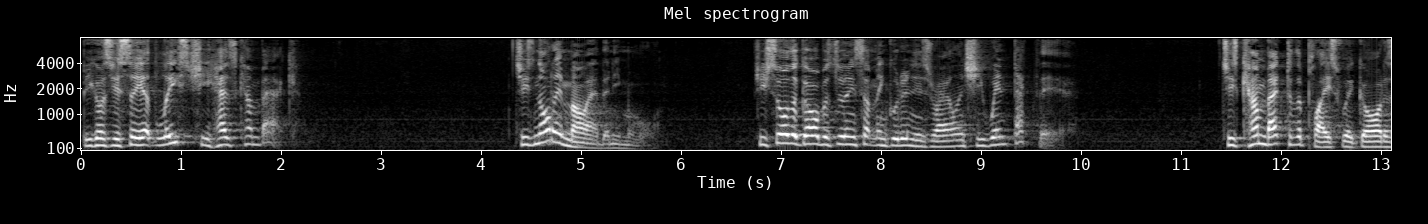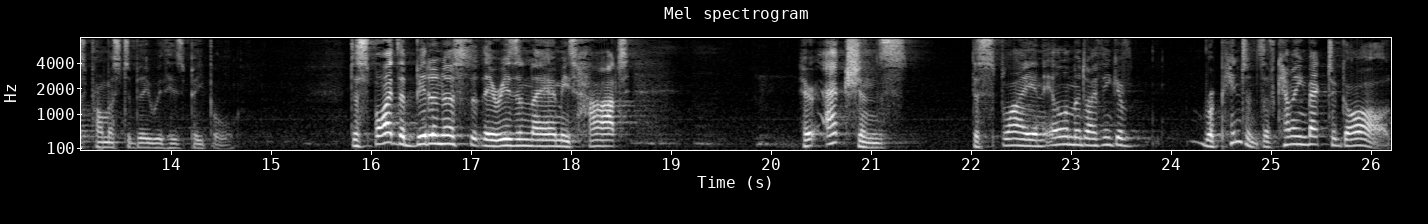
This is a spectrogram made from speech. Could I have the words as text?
Because you see, at least she has come back. She's not in Moab anymore. She saw that God was doing something good in Israel and she went back there. She's come back to the place where God has promised to be with his people. Despite the bitterness that there is in Naomi's heart, her actions display an element, I think, of repentance, of coming back to God.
